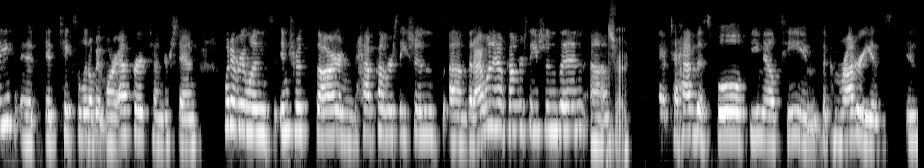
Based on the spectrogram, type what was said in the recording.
organically. It it takes a little bit more effort to understand what everyone's interests are and have conversations um, that I want to have conversations in. Um, sure. To have this full female team, the camaraderie is is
